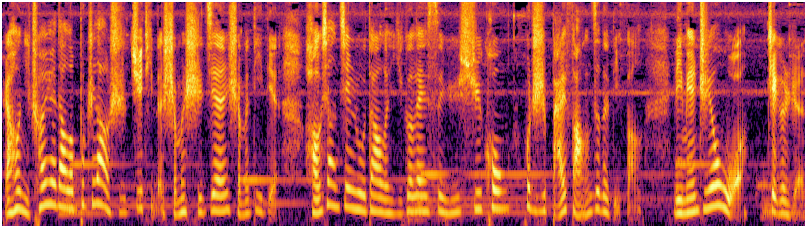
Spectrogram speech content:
然后你穿越到了不知道是具体的什么时间、什么地点，好像进入到了一个类似于虚空或者是白房子的地方，里面只有我这个人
